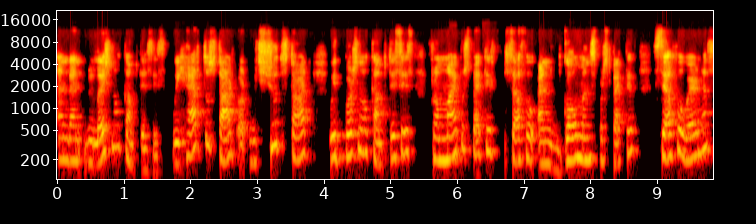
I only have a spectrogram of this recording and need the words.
and then relational competencies. We have to start, or we should start with personal competencies. From my perspective, self and Goleman's perspective, self-awareness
